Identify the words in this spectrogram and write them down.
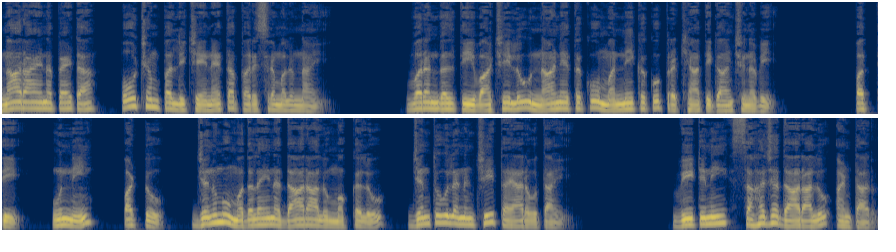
నారాయణపేట పోచంపల్లి చేనేత పరిశ్రమలున్నాయి. వరంగల్ తీవాచీలు నాణ్యతకు మన్నీకకు ప్రఖ్యాతిగాంచినవి. పత్తి ఉన్ని పట్టు జనుము మొదలైన దారాలు మొక్కలు జంతువుల నుంచి తయారవుతాయి. వీటిని సహజ దారాలు అంటారు.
